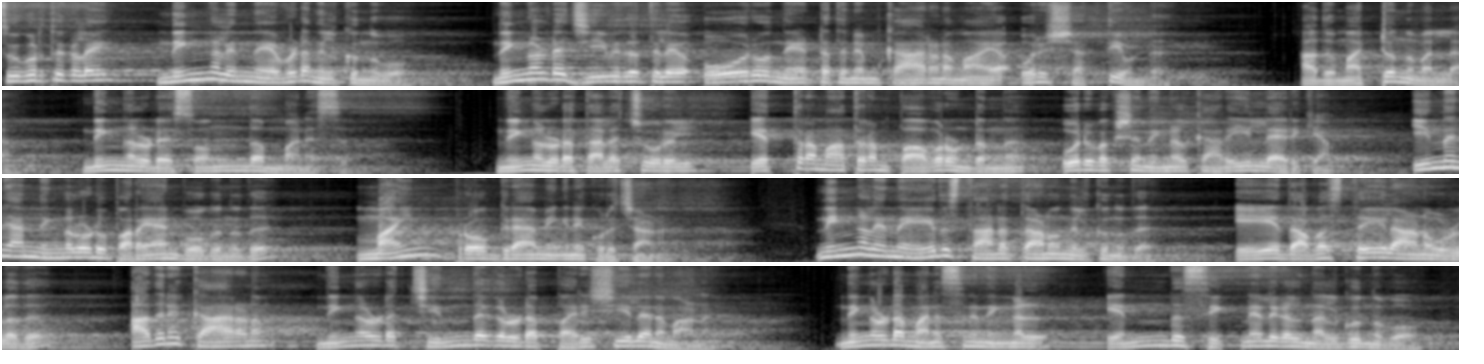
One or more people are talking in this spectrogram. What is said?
സുഹൃത്തുക്കളെ നിങ്ങൾ ഇന്ന് എവിടെ നിൽക്കുന്നുവോ? നിങ്ങളുടെ ജീവിതത്തിലെ ഓരോ നേട്ടത്തിനും കാരണമായ ഒരു ശക്തിയുണ്ട്. അത് മറ്റൊന്നുമല്ല നിങ്ങളുടെ സ്വന്തം മനസ്സ്. നിങ്ങളുടെ തലച്ചോറിൽ എത്രമാത്രം പവർ ഉണ്ടെന്ന് ഒരുപക്ഷെ നിങ്ങൾക്ക് അറിയില്ലായിരിക്കാം. ഇന്ന് ഞാൻ നിങ്ങളോട് പറയാൻ പോകുന്നത് മൈൻഡ് പ്രോഗ്രാമിങ്ങിനെ കുറിച്ചാണ്. നിങ്ങൾ ഇന്ന് ഏത് സ്ഥാനത്താണോ നിൽക്കുന്നത് ഏതവസ്ഥയിലാണോ ഉള്ളത് അതിന് കാരണം നിങ്ങളുടെ ചിന്തകളുടെ പരിശീലനമാണ്. നിങ്ങളുടെ മനസ്സിന് നിങ്ങൾ എന്ത് സിഗ്നലുകൾ നൽകുന്നുവോ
